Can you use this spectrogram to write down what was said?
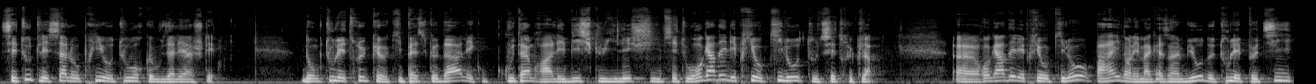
c'est toutes les saloperies autour que vous allez acheter. Donc tous les trucs euh, qui pèsent que dalle et coûtent un bras, les biscuits, les chips et tout. Regardez les prix au kilo de tous ces trucs-là. Euh, regardez les prix au kilo, pareil dans les magasins bio de tous les petits,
